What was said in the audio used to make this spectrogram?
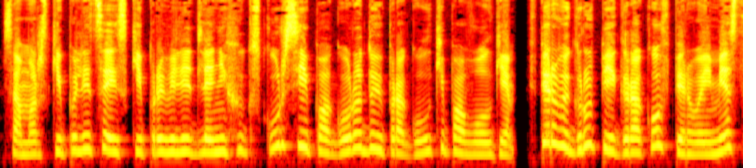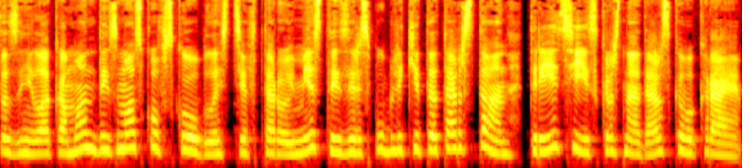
Самарские полицейские провели для них экскурсии по городу и прогулки по Волге. В первой группе игроков первое место заняла команда из Московской области, второе место из Республики Татарстан, третье из Краснодарского края.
